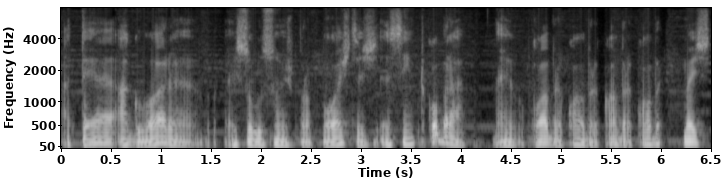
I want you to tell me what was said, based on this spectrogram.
Até agora, as soluções propostas é sempre cobrar né? Cobra, cobra, cobra, cobra. Mas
